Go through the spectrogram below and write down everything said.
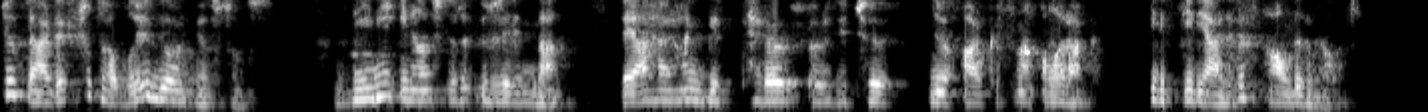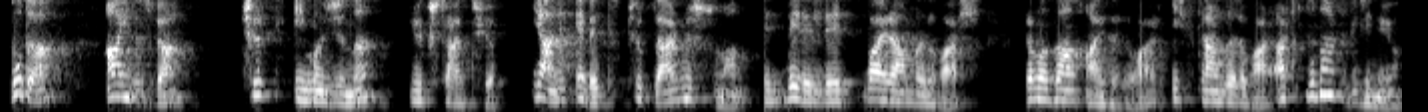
Türklerde şu tabloyu görmüyorsunuz. Dini inançları üzerinden veya herhangi bir terör örgütünü arkasına alarak gidip bir yerlere saldırmıyorlar. Bu da ayrıca Türk imajını yükseltiyor. Yani evet Türkler Müslüman, e, belirli bayramları var, Ramazan ayları var, iftarları var. Artık bunlar da biliniyor.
